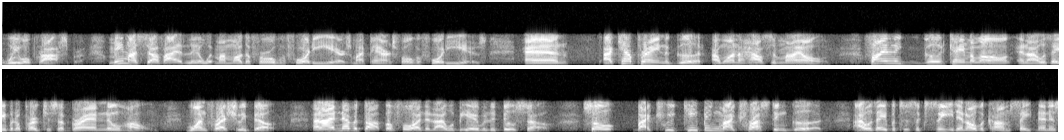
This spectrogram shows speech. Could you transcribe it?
we will prosper. Me, myself, I had lived with my mother for over 40 years, my parents for over 40 years. And I kept praying to good. I want a house of my own. Finally, good came along, and I was able to purchase a brand new home, one freshly built. And I never thought before that I would be able to do so. So, by tre- keeping my trust in good, I was able to succeed and overcome Satan and his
